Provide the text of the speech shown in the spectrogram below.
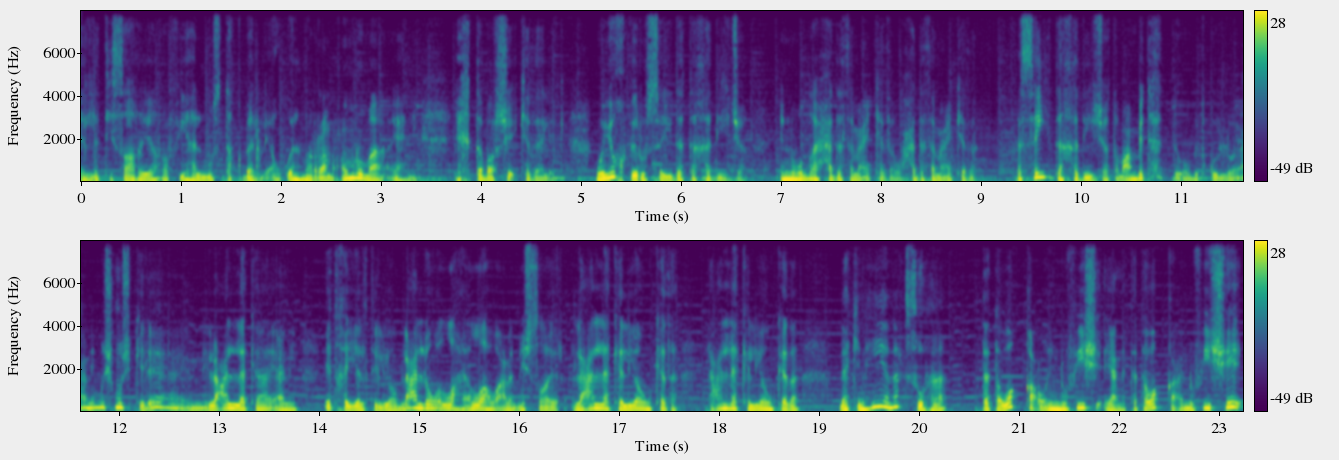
التي صار يرى فيها المستقبل لأول مرة. عمره ما يعني اختبر شيء كذلك. ويخبر السيدة خديجة إنه والله حدث معي كذا وحدث معي كذا فالسيدة خديجة طبعا بتهدئه وبتقول له يعني مش مشكلة يعني لعلك يعني اتخيلت اليوم لعله والله الله أعلم إيش صاير لعلك اليوم كذا لعلك اليوم كذا لكن هي نفسها تتوقع إنه في شيء يعني تتوقع إنه في شيء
